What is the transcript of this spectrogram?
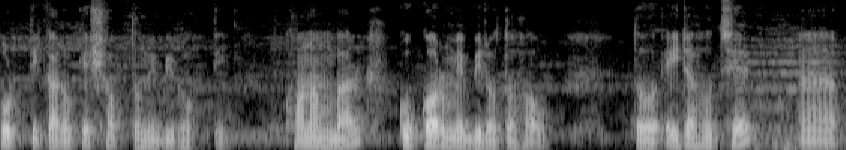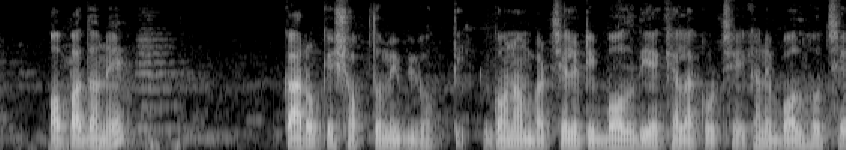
কর্তিকারকে সপ্তমী বিভক্তি। খ নাম্বার, কুকর্মে বিরত হও। তো এইটা হচ্ছে অপাদানে কারকে সপ্তমী বিভক্তি। গ নাম্বার, ছেলেটি বল দিয়ে খেলা করছে। এখানে বল হচ্ছে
